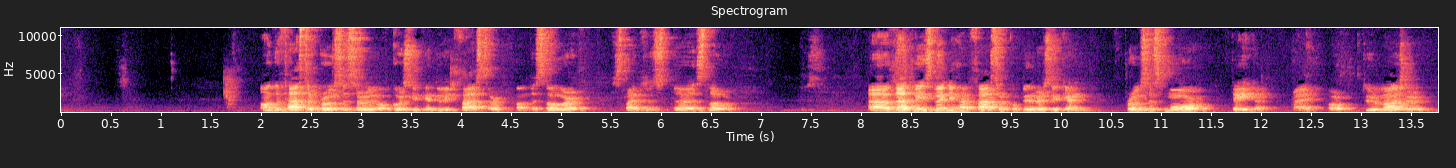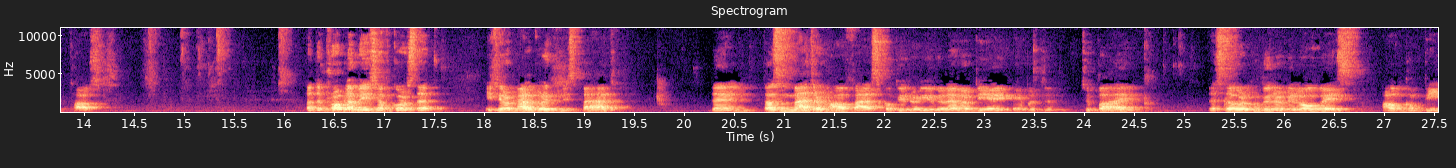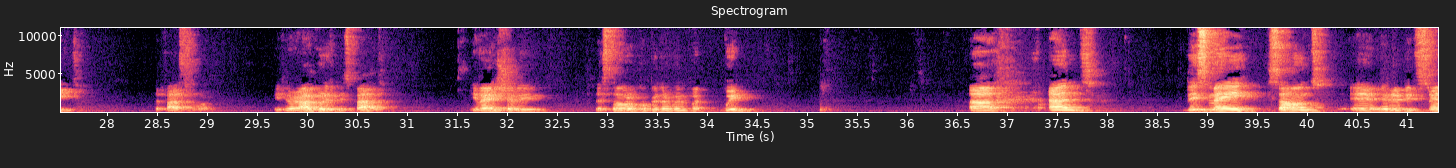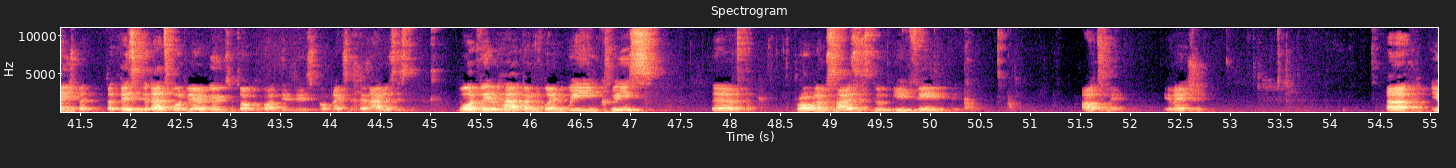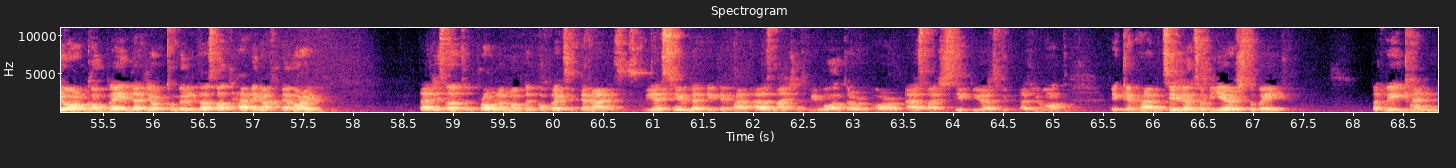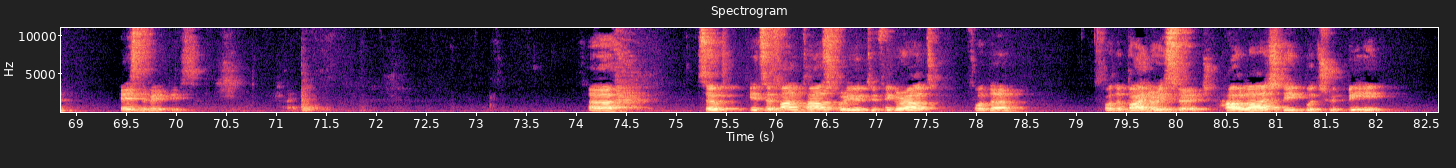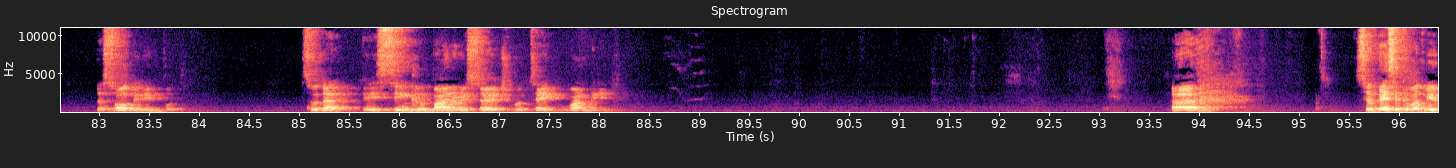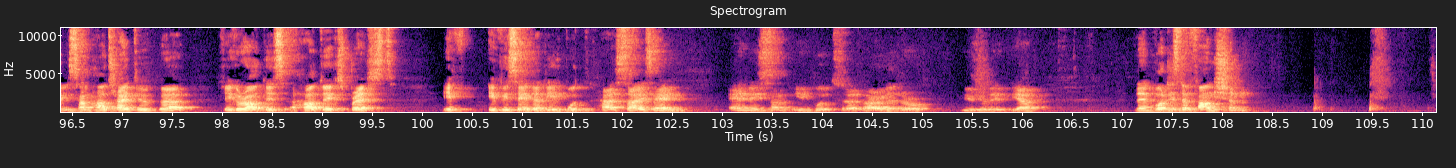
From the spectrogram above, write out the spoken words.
On the faster processor, of course, you can do it faster. On the slower, slightly uh, slower. Uh, that means when you have faster computers, you can process more data, right? Or do larger tasks. But the problem is, of course, that if your algorithm is bad, then it doesn't matter how fast computer you will ever be able to, to buy, the slower computer will always outcompete the faster one. If your algorithm is bad, eventually the slower computer will win. Uh, and this may sound a, a, little bit strange, but, but basically that's what we are going to talk about in this complexity analysis. What will happen when we increase the problem sizes to infinity, ultimately, eventually? Uh, all complain that your computer does not have enough memory, that is not the problem of the complexity analysis. We assume that we can have as much as we want or, or as much CPU as we, as we want. We can have zillions of years to wait, but we can estimate this. Uh, so it's a fun task for you to figure out for the for the binary search how large the input should be, the sorted input, so that a single binary search would take one minute. Uh, so basically what we somehow try to uh, figure out is how to express, if, if we say that input has size n, n is some input uh, parameter, usually, yeah, then what is the function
